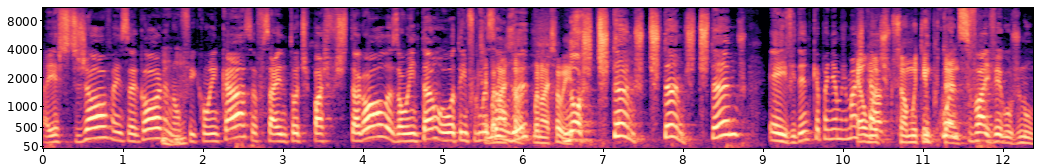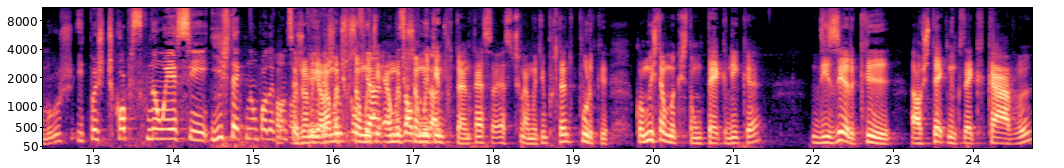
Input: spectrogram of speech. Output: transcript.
a estes jovens agora Uhum. não ficam em casa, saem todos para as festarolas, ou então a outra informação mas não é só- de mas não é só isso. nós testamos, testamos, testamos, é evidente que apanhamos mais É uma casos. discussão muito e importante. quando se vai ver os números e depois descobre-se que não é assim. E isto é que não pode acontecer. Ó, João Miguel, é uma discussão, muito, é uma discussão muito importante. Essa, essa discussão é muito importante porque, como isto é uma questão técnica, dizer que aos técnicos é que cabe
